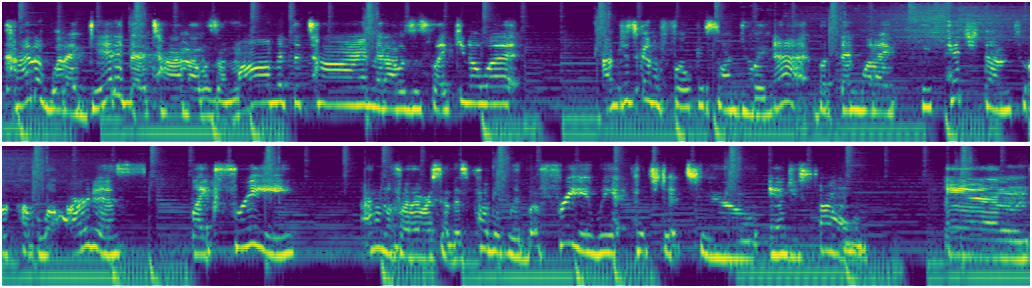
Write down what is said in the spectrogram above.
kind of what I did at that time. I was a mom at the time, and I was just like, you know what? I'm just going to focus on doing that. But then when I we pitched them to a couple of artists, like Free, I don't know if I've ever said this publicly, but Free, we had pitched it to Angie Stone. And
